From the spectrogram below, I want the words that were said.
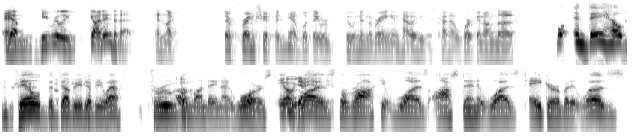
Yep. And he really got into that and like their friendship and yeah what they were doing in the ring and how he was kind of working on the Well, and they helped build the back, those things. WWF through Oh. the Monday Night Wars. It Oh, yeah, yeah, was The Rock, it was Austin, it was Taker, but it was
